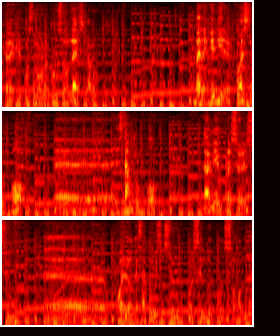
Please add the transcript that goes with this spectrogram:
che, che queste nuove console escano. Bene, che dire, questo è un po'... Eh, è stato un po' la mia impressione su quello che è stato visto su queste due console.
